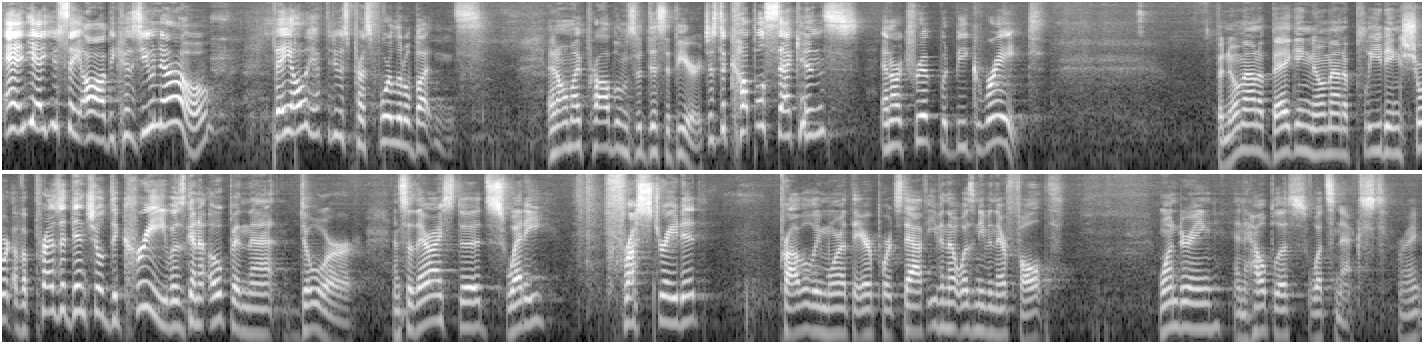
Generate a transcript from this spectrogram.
And yeah, you say, ah, because you know they all they have to do is press four little buttons and all my problems would disappear. Just a couple seconds and our trip would be great. But no amount of begging, no amount of pleading, short of a presidential decree, was going to open that door. And so there I stood, sweaty, frustrated, probably more at the airport staff, even though it wasn't even their fault, wondering and helpless what's next, right?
